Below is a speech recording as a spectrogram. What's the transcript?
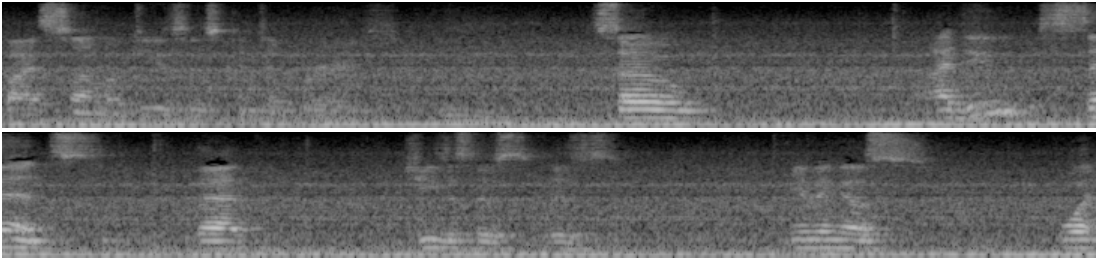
by some of Jesus' contemporaries. So I do sense that Jesus is, is giving us what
